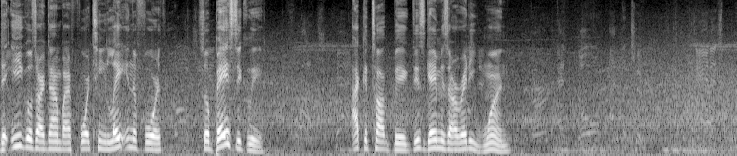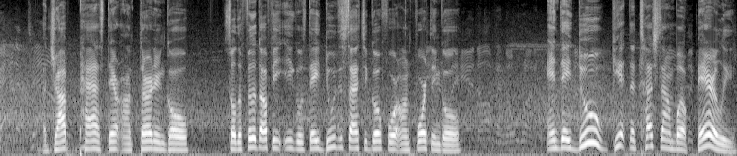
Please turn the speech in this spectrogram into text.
The Eagles are down by 14 late in the fourth. So basically, I could talk big. This game is already won. A drop pass there on third and goal. So the Philadelphia Eagles, they do decide to go for it on fourth and goal. And they do get the touchdown, but barely.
